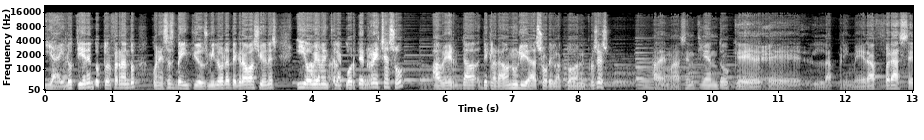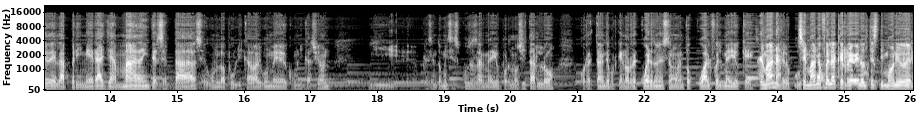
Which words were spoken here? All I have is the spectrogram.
Y ahí lo tienen, doctor Fernando, con esas 22 mil horas de grabaciones y obviamente la Corte rechazó haber declarado nulidad sobre lo actuado en el proceso. Además entiendo que eh, la primera frase de la primera llamada interceptada, según lo ha publicado algún medio de comunicación, y eh, presento mis excusas al medio por no citarlo correctamente porque no recuerdo en este momento cuál fue el medio que... Semana. Semana fue la que reveló el testimonio del,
